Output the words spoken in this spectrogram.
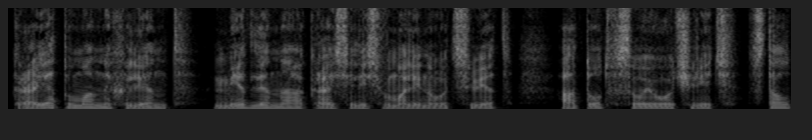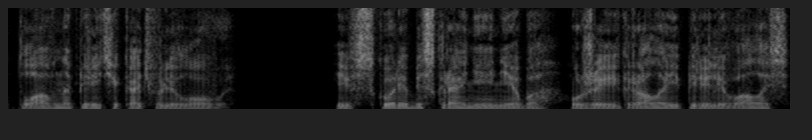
Края туманных лент медленно окрасились в малиновый цвет, а тот, в свою очередь, стал плавно перетекать в лиловый. И вскоре бескрайнее небо уже играло и переливалось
